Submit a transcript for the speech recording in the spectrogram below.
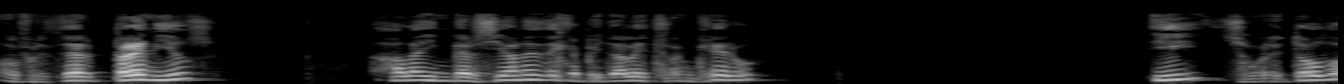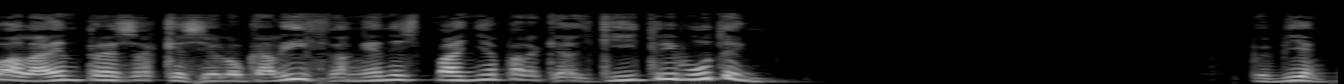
ofrecer premios a las inversiones de capital extranjero y sobre todo a las empresas que se localizan en España para que aquí tributen. Pues bien,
